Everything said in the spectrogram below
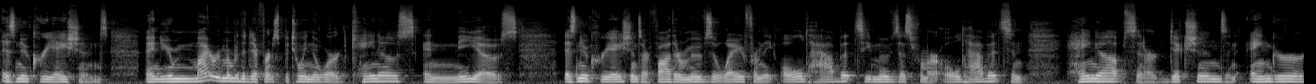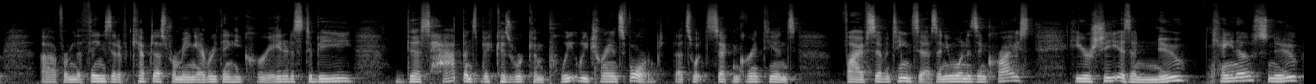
is new creations. And you might remember the difference between the word kainos and neos. As new creations, our Father moves away from the old habits. He moves us from our old habits and hang ups and our addictions and anger, uh, from the things that have kept us from being everything He created us to be. This happens because we're completely transformed. That's what 2 Corinthians 5:17 says. Anyone is in Christ, he or she is a new kainos, new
